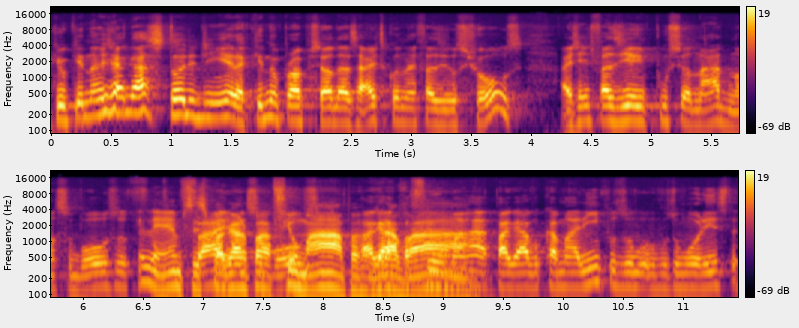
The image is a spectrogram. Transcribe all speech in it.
que o que nós já gastou de dinheiro aqui no próprio Céu das Artes, quando nós fazíamos os shows, a gente fazia impulsionado nosso bolso. Eu lembro, vocês pagaram bolso, filmar, pagava gravar. Pra filmar, pagava o camarim pros hum- os humoristas.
